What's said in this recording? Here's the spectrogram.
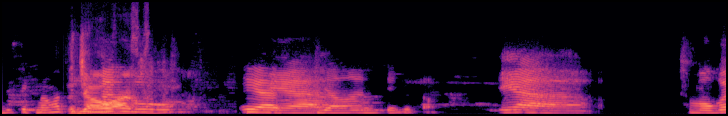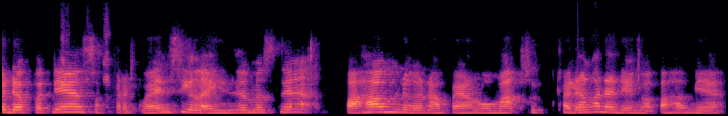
bisik banget Sejalan. Satu. iya Iya. jalan kayak gitu Iya. Semoga dapatnya yang sefrekuensi lah. Ini maksudnya paham dengan apa yang lo maksud. Kadang kan ada yang nggak paham ya.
